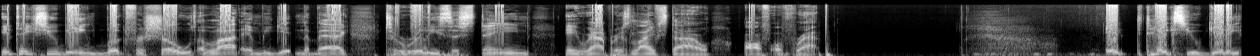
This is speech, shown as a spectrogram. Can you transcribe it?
it takes you being booked for shows a lot and be getting the bag to really sustain a rapper's lifestyle off of rap. It takes you getting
